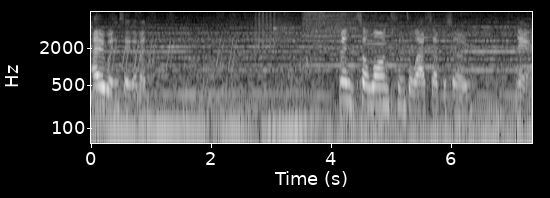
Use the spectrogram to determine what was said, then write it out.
I wouldn't say that, but... It's been so long since the last episode. There.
